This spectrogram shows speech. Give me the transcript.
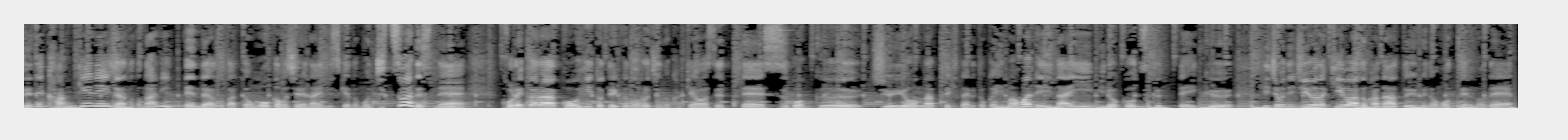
全然関係ねえじゃんとか、何言ってんだよとかって思うかもしれないんですけども、実はですね、これからコーヒーとテクノロジーの掛け合わせって、すごく重要になってきたりとか、今までにない魅力を作っていく、非常に重要なキーワードかなというふうに思っているので、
